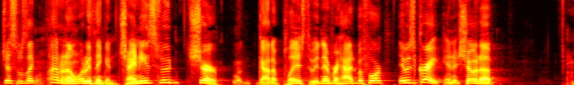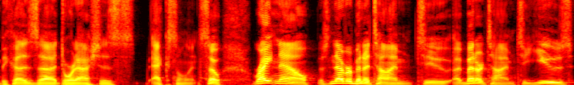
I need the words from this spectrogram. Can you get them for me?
Just was like, I don't know, what are we thinking? Chinese food? Sure. Got a place that we'd never had before? It was great, and it showed up because uh, DoorDash is excellent. So right now, there's never been a time to a better time to use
